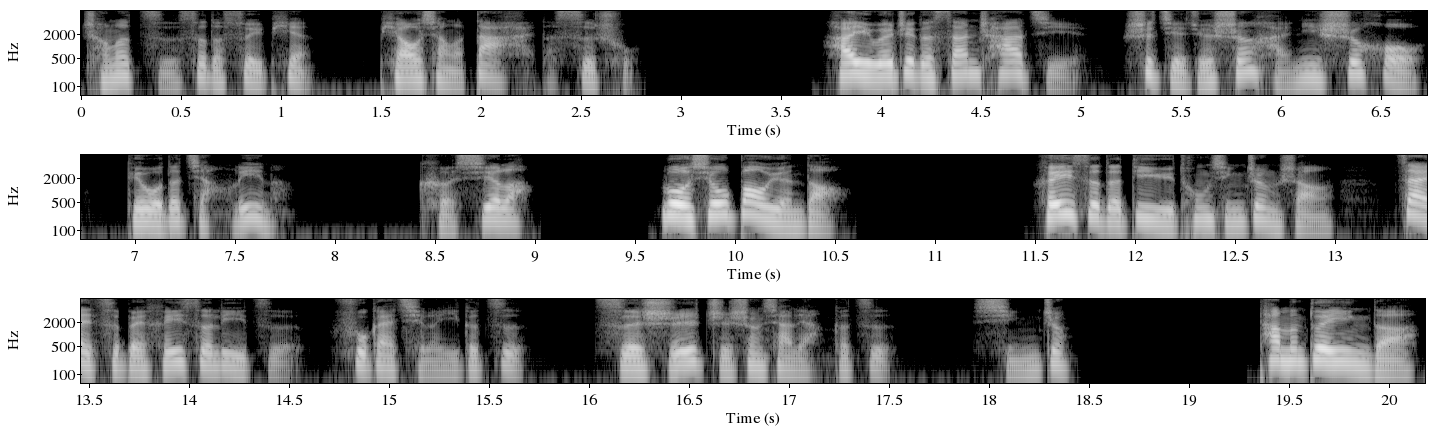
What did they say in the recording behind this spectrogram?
成了紫色的碎片，飘向了大海的四处。还以为这个三叉戟是解决深海逆尸后给我的奖励呢，可惜了。洛修抱怨道：“黑色的地狱通行证上再次被黑色粒子覆盖起了一个字，此时只剩下两个字‘行政’。它们对应的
